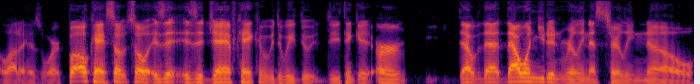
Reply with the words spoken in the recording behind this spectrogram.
a lot of his work. But okay, so so is it is it JFK? Can we do we do do you think it or that that that one you didn't really necessarily know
